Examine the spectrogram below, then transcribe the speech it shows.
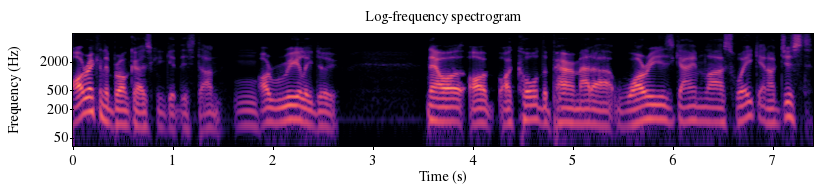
I reckon the Broncos can get this done. I really do. Now I, I I called the Parramatta Warriors game last week, and I just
